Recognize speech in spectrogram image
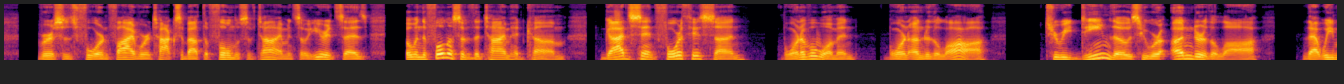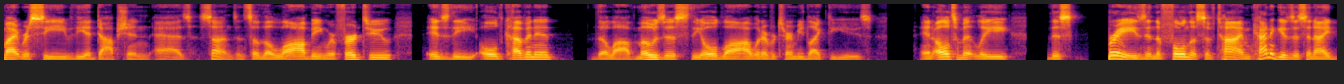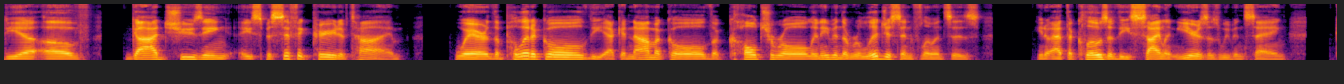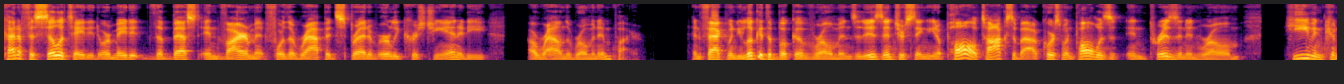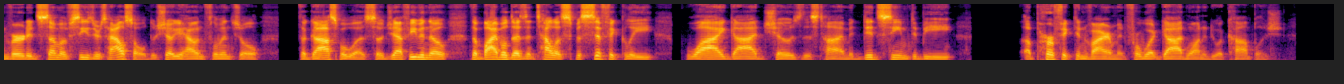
verses 4 and 5, where it talks about the fullness of time. And so here it says, But when the fullness of the time had come, God sent forth his Son, born of a woman, born under the law, to redeem those who were under the law, that we might receive the adoption as sons. And so the law being referred to is the old covenant, the law of Moses, the old law, whatever term you'd like to use. And ultimately, this phrase in the fullness of time kind of gives us an idea of God choosing a specific period of time where the political, the economical, the cultural, and even the religious influences, you know, at the close of these silent years, as we've been saying, kind of facilitated or made it the best environment for the rapid spread of early Christianity around the Roman Empire. In fact, when you look at the book of Romans, it is interesting. You know, Paul talks about, of course, when Paul was in prison in Rome, he even converted some of Caesar's household to show you how influential the gospel was. So, Jeff, even though the Bible doesn't tell us specifically why God chose this time, it did seem to be a perfect environment for what God wanted to accomplish.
